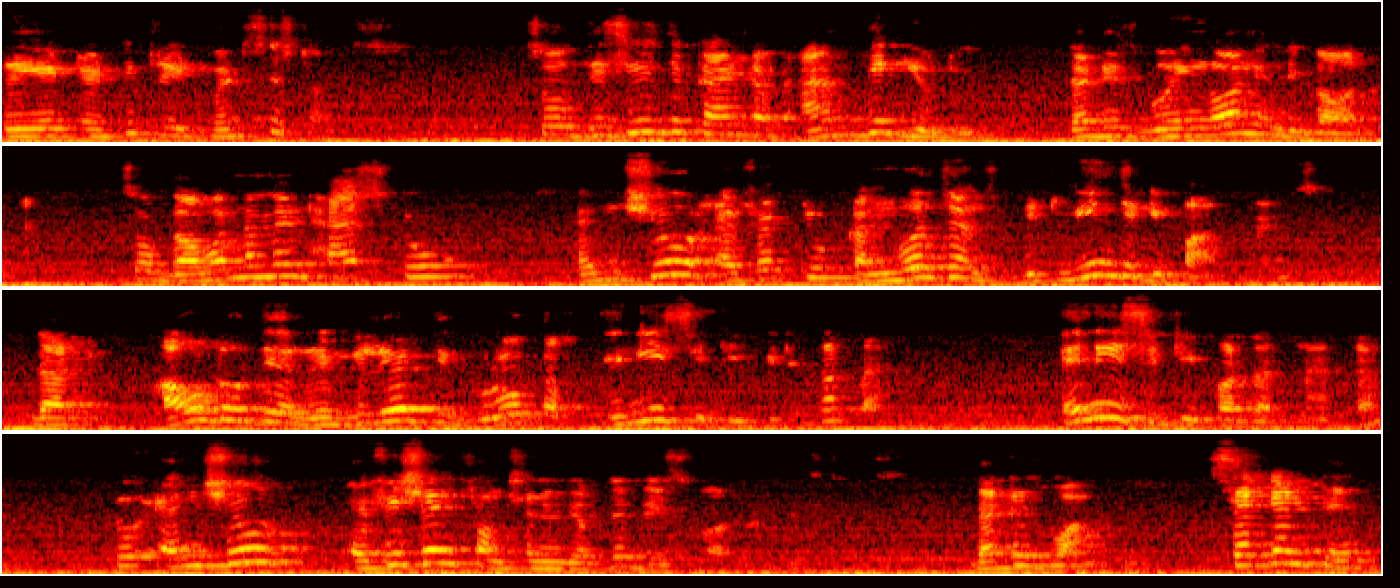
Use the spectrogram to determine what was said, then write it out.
created the treatment systems. So this is the kind of ambiguity that is going on in the government. So government has to ensure effective convergence between the departments that how do they regulate the growth of any city, it is not bad, any city for that matter, to ensure efficient functioning of the wastewater systems. That is one. Second thing,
